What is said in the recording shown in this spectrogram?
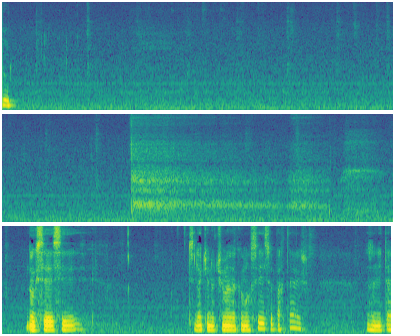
Donc, Donc c'est là que notre chemin va commencer, ce partage dans un état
